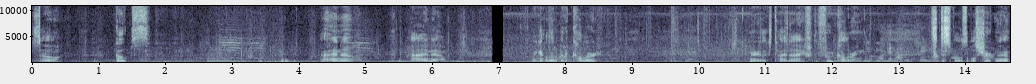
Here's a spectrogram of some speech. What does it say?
so goats. I know. I know. We got a little bit of color. Mary looks tie-dye from food coloring. It's a disposable shirt now.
